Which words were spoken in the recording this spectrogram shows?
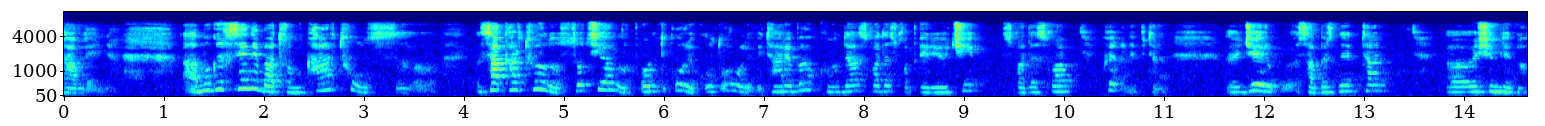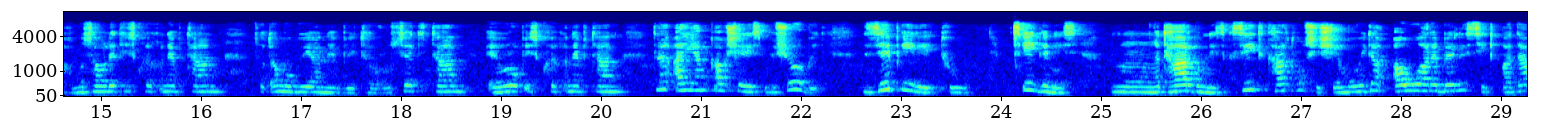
გავლენა. მოგეხსენებათ, რომ ქართულს საქართველოს სოციალურ-პოლიტიკური კულტურული ვითარება ჰქონდა სხვადასხვა პერიოდში სხვადასხვა ქვეყნებთან. ჯერ საბერძნეთთან, შემდეგ აღმოსავლეთის ქვეყნებთან, ცოტა მოგვიანებით რუსეთთან, ევროპის ქვეყნებთან და აი ამ კავშირის მეშვეობით ზეპირი თუ ციგნის თარგმნის გზით ქართულში შემოვიდა აუარებელი სიტყვა და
